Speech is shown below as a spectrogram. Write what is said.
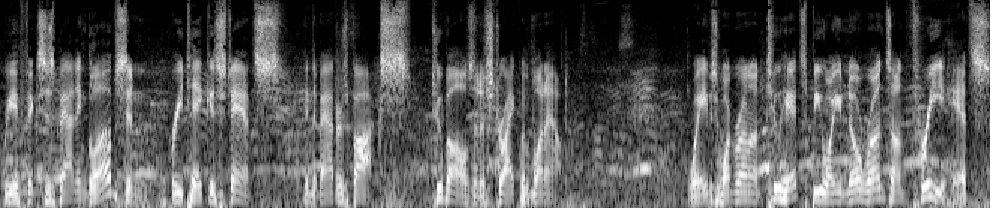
Reaffix his batting gloves and retake his stance in the batter's box. Two balls and a strike with one out. Waves one run on two hits. BYU no runs on three hits.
